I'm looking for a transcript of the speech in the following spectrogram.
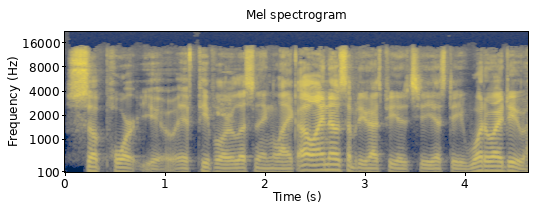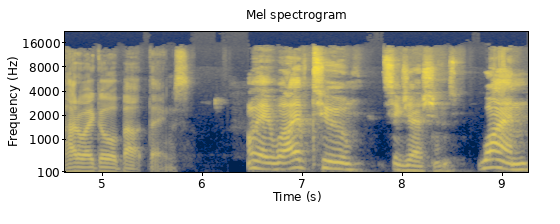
support you? If people are listening like, "Oh, I know somebody who has PTSD. What do I do? How do I go about things?" okay, well, I have two suggestions. One,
